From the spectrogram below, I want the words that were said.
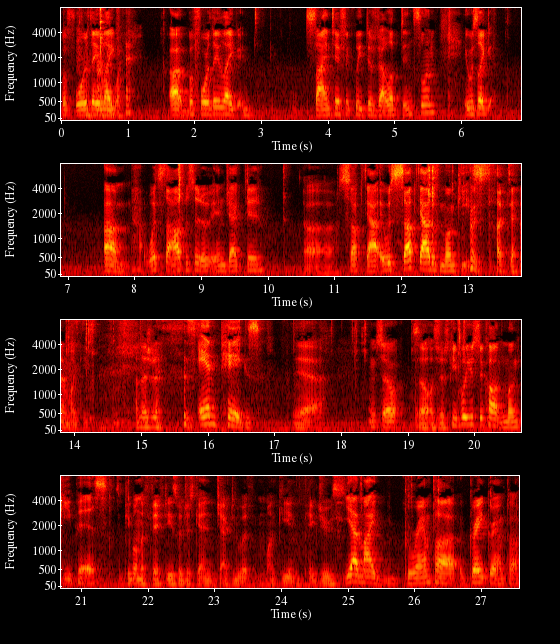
before they like uh, before they like d- scientifically developed insulin, it was like, um, what's the opposite of injected? Uh, Sucked out. It was sucked out of monkeys sucked out of monkeys. I'm not sure. and pigs, yeah. And so So it's just people used to call it monkey piss. so people in the '50s would just get injected with monkey and pig juice. Yeah, my grandpa, great grandpa,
